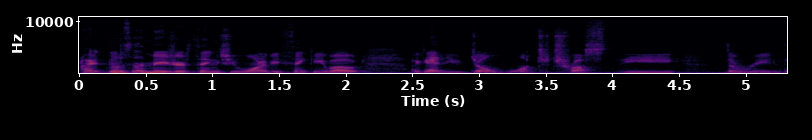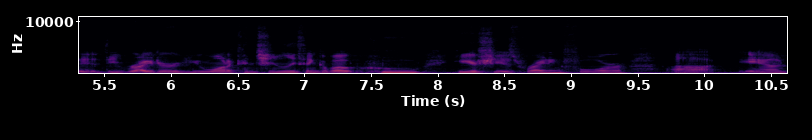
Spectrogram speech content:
All right, those are the major things you want to be thinking about. Again, you don't want to trust the the, re- the, the writer. You want to continually think about who he or she is writing for uh, and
